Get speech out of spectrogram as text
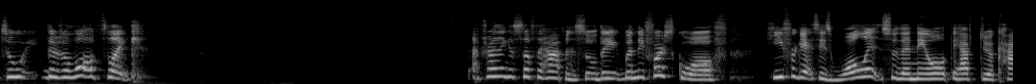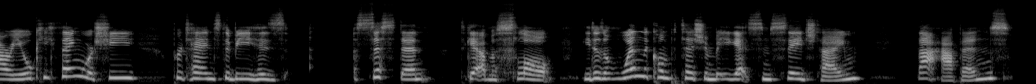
So there's a lot of like. I'm trying to think of stuff that happens. So they when they first go off, he forgets his wallet. So then they all they have to do a karaoke thing where she pretends to be his assistant to get him a slot. He doesn't win the competition, but he gets some stage time. That happens.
